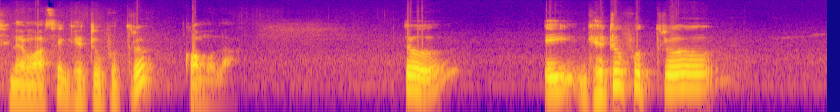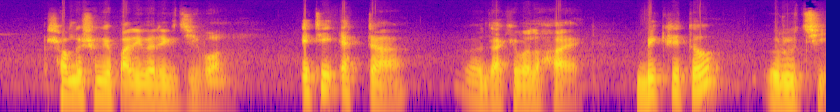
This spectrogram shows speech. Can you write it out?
সিনেমা আছে ঘেটুপুত্র কমলা। তো এই ঘেটুপুত্র সঙ্গে সঙ্গে পারিবারিক জীবন, এটি একটা, যাকে বলা হয় বিকৃত রুচি।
